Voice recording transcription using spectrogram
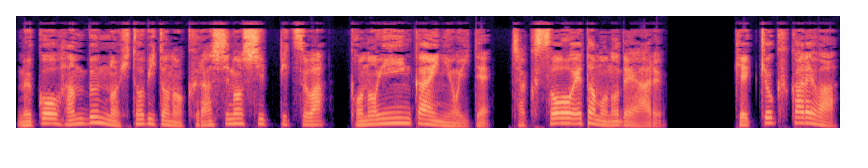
向こう半分の人々の暮らしの執筆は、この委員会において、着想を得たものである。結局彼は、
